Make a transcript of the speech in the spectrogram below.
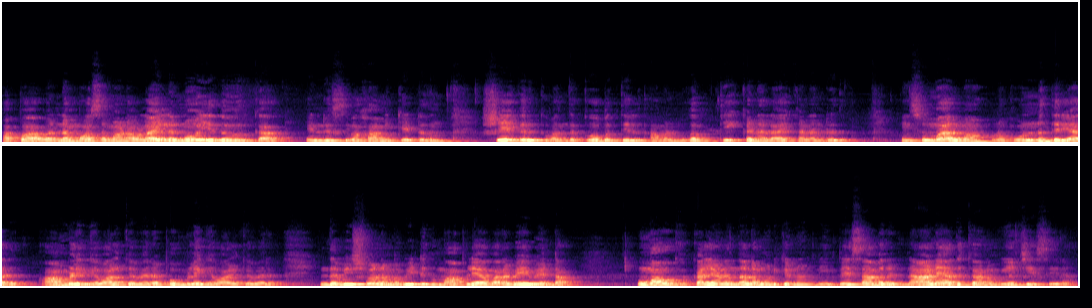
அப்போ அவ என்ன மோசமானவளா? இல்லை நோய் எதுவும் இருக்கா? என்று சிவகாமி கேட்டதும் சேகருக்கு வந்த கோபத்தில் அவன் முகம் தீக்கணலாய் கனன்றது. நீ சும்மா இருமா உனக்கு ஒன்றும் தெரியாது. ஆம்பளைங்க வாழ்க்கை வேற பொம்பளைங்க வாழ்க்கை வேற. இந்த விஸ்வம் நம்ம வீட்டுக்கு மாப்பிள்ளையா வரவே வேண்டாம். உமாவுக்கு கல்யாணம் தானே முடிக்கணும். நீ பேசாம இரு. நானே அதுக்கான முயற்சியை செய்கிறேன்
